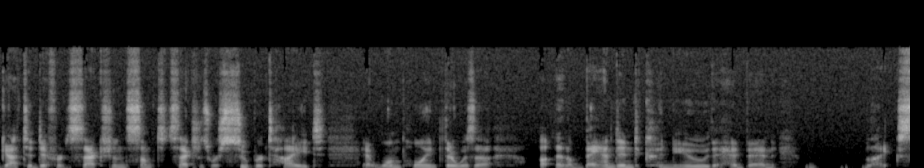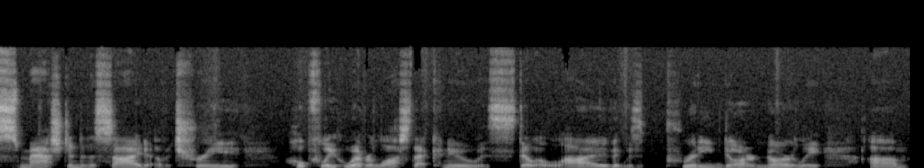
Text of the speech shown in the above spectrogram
got to different sections. Some t- sections were super tight. At one point, there was a, a an abandoned canoe that had been like smashed into the side of a tree. Hopefully, whoever lost that canoe is still alive. It was pretty darn gnarly. Um,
